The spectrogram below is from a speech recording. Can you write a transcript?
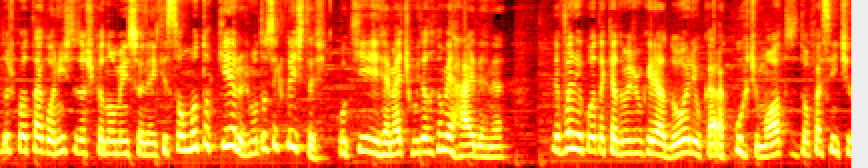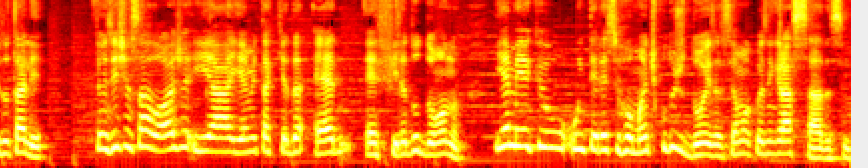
dois protagonistas, acho que eu não mencionei aqui, são motoqueiros, motociclistas. O que remete muito ao Kamen Rider, né? Levando em conta que é do mesmo criador e o cara curte motos, então faz sentido estar tá ali. Então existe essa loja e a Ayami Takeda é, é filha do dono. E é meio que o, o interesse romântico dos dois, assim, é uma coisa engraçada, assim.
